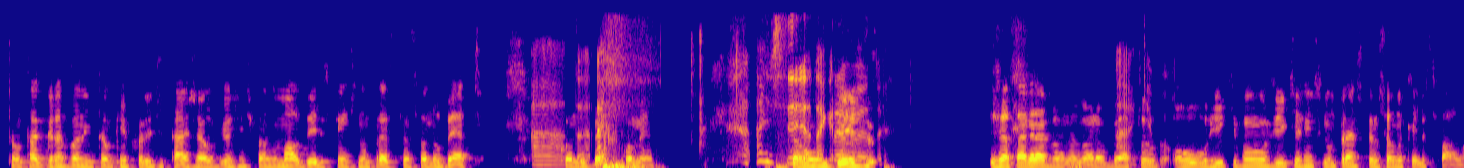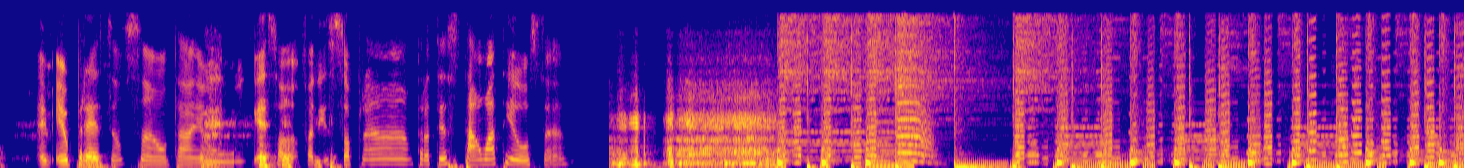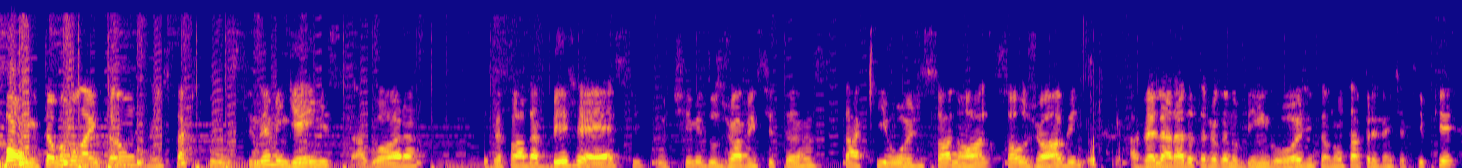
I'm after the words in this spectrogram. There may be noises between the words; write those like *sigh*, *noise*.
Então tá gravando, então quem for editar já ouviu a gente falando mal deles que a gente não presta atenção no Beto. Ah, quando tá. o Beto comenta. *laughs* a gente então, já tá gravando. Beijo... Já tá gravando. Agora o Beto ah, ou o Rick vão ouvir que a gente não presta atenção no que eles falam. É, eu presto Mas... atenção, tá? Eu, é só, eu falei só pra, pra testar o Matheus, tá? *laughs* Bom, então vamos lá então. A gente está aqui com o Cinema em Games agora. A gente vai falar da BGS, o time dos Jovens Titãs está aqui hoje, só nós, só os jovens. A velha arada tá jogando bingo hoje, então não está presente aqui, porque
